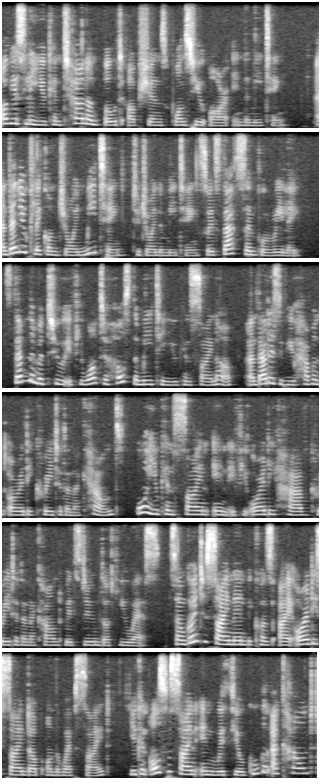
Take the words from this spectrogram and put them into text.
Obviously, you can turn on both options once you are in the meeting. And then you click on join meeting to join the meeting. So it's that simple really. Step number two, if you want to host a meeting, you can sign up. And that is if you haven't already created an account or you can sign in if you already have created an account with zoom.us. So I'm going to sign in because I already signed up on the website. You can also sign in with your Google account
